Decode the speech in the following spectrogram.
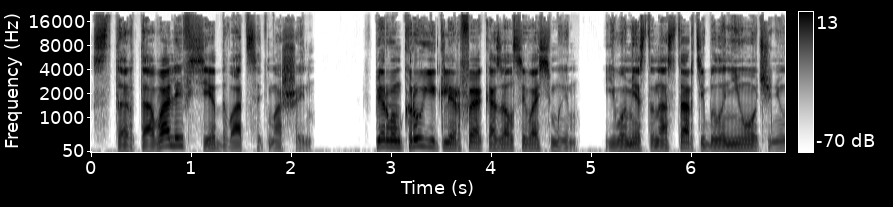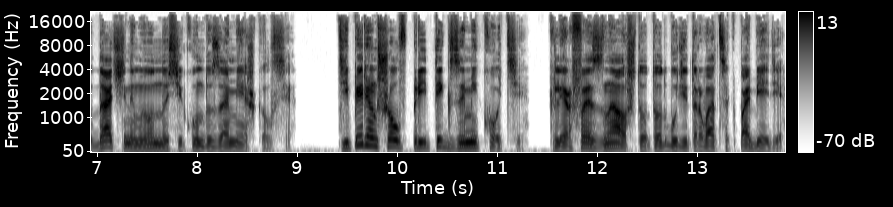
Стартовали все 20 машин. В первом круге Клерфе оказался восьмым. Его место на старте было не очень удачным, и он на секунду замешкался. Теперь он шел впритык за Микотти. Клерфе знал, что тот будет рваться к победе.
